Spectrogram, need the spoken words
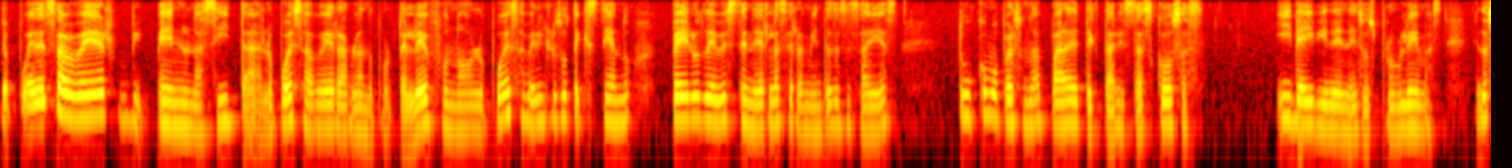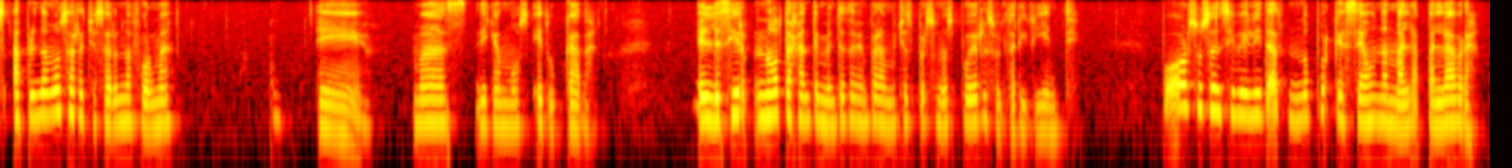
Lo puedes saber en una cita, lo puedes saber hablando por teléfono, lo puedes saber incluso texteando, pero debes tener las herramientas necesarias tú como persona para detectar estas cosas. Y de ahí vienen esos problemas. Entonces, aprendamos a rechazar de una forma eh, más, digamos, educada. El decir no tajantemente también para muchas personas puede resultar hiriente por su sensibilidad, no porque sea una mala palabra,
